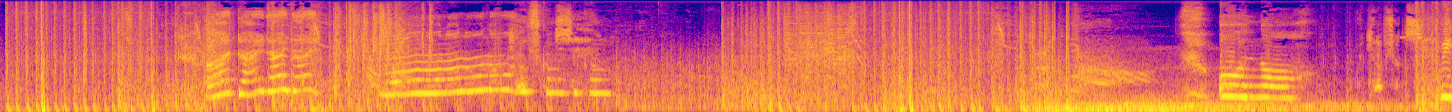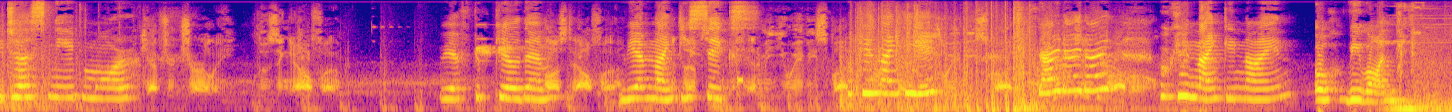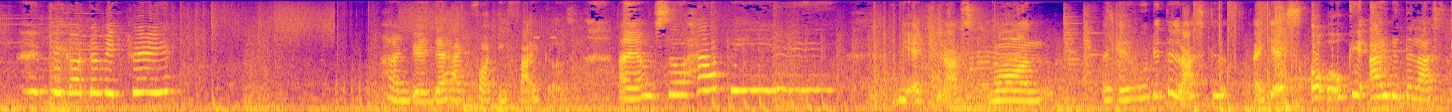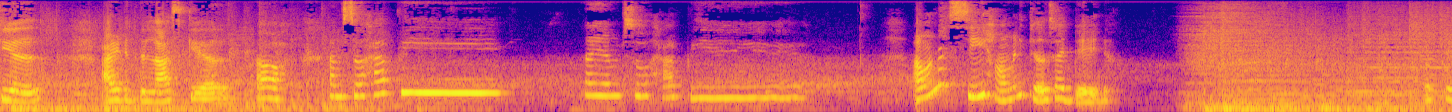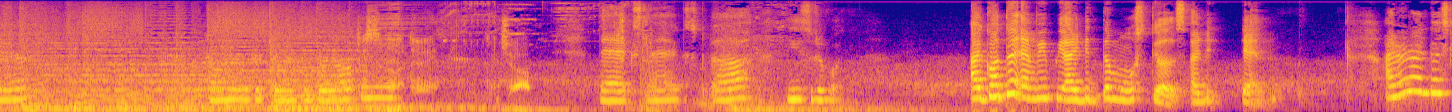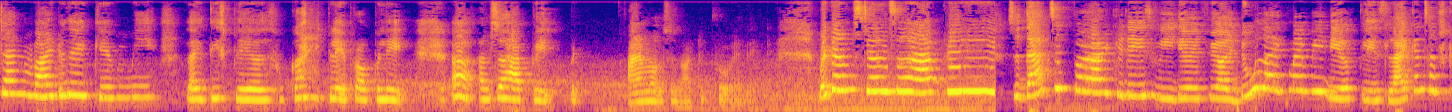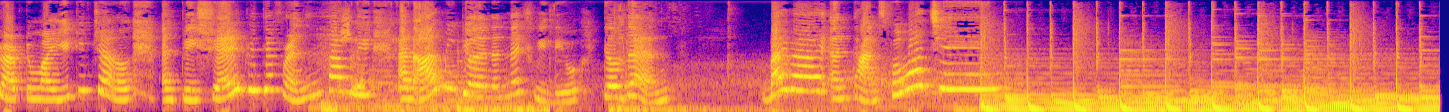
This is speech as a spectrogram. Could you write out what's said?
Ah, die, die, die. No, no, no, no, no, no. He's coming come. Oh no. We captured C. We just need more. Captured Charlie. Losing Alpha. We have to kill them. Lost Alpha. We have 96. Enemy UAV spotted. Okay, 98. UAV spotted. Die, die, die. Okay, 99. Oh, we won. we got the victory. 100. They had 45 kills. I am so happy. We at last won. Okay, who did the last kill? I guess. Oh, oh okay. I did the last kill. I did the last kill. Oh, I'm so happy. I am so happy. I want to see how many kills I did. Okay. I'm going to the lobby. Good job. Next, next. Ah, these reward. I got the MVP. I did the most kills. I did 10. I don't understand why do they give me like these players who can't play properly. Ah, I'm so happy. But I'm also not a pro in it. But I'm still so happy. So that's it for our today's video. If you all do like my video, please like and subscribe to my YouTube channel and please share it with your friends and family. And I'll meet you all in the next video. Till then, bye bye and thanks for watching.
